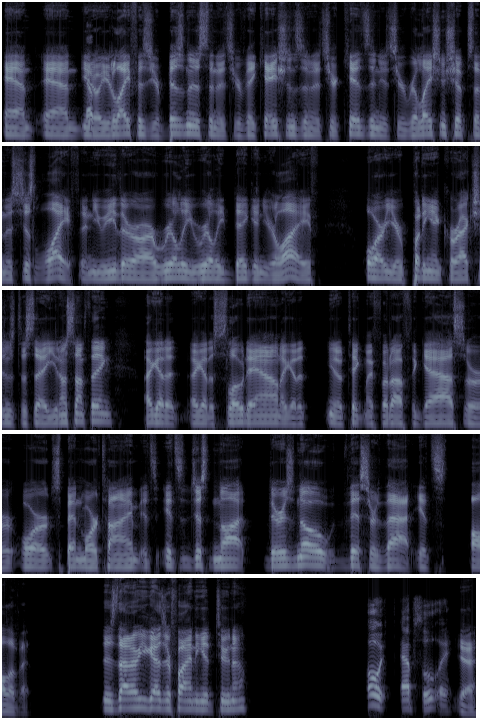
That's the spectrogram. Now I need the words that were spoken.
And and you yep. know, your life is your business and it's your vacations and it's your kids and it's your relationships and it's just life. And you either are really, really digging your life or you're putting in corrections to say, you know something, I gotta I gotta slow down, I gotta, you know, take my foot off the gas or or spend more time. It's it's just not there is no this or that. It's all of it. Is that how you guys are finding it too now? Oh, absolutely. Yeah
